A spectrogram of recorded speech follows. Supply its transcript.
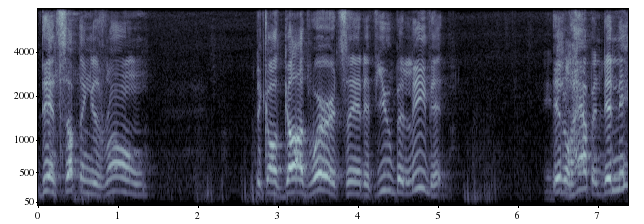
Then something is wrong because God's word said, if you believe it, it'll happen, didn't he?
